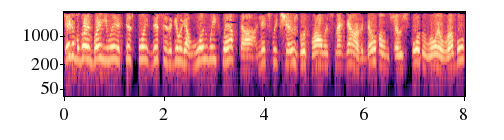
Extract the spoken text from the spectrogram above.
Jacob, we're going to bring you in at this point. This is again, we got one week left. Uh, next week's shows, both Raw and SmackDown, are the go-home shows for the Royal Rumble.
